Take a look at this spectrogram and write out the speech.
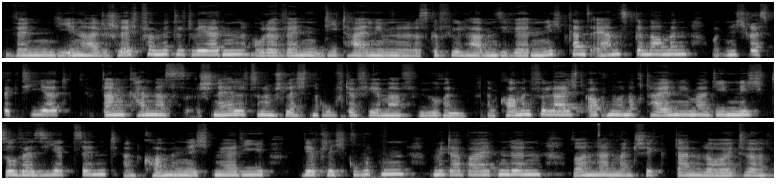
Wenn die Inhalte schlecht vermittelt werden oder wenn die Teilnehmenden das Gefühl haben, sie werden nicht ganz ernst genommen und nicht respektiert, dann kann das schnell zu einem schlechten Ruf der Firma führen. Dann kommen vielleicht auch nur noch Teilnehmer, die nicht so versiert sind. Dann kommen nicht mehr die wirklich guten Mitarbeitenden, sondern man schickt dann Leute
